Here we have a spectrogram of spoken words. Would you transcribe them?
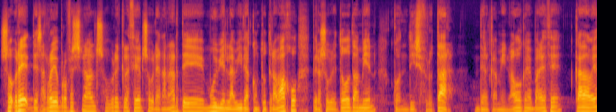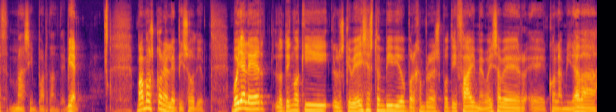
sobre desarrollo profesional, sobre crecer, sobre ganarte muy bien la vida con tu trabajo, pero sobre todo también con disfrutar del camino, algo que me parece cada vez más importante. Bien. Vamos con el episodio. Voy a leer, lo tengo aquí, los que veáis esto en vídeo, por ejemplo en Spotify, me vais a ver eh, con la mirada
